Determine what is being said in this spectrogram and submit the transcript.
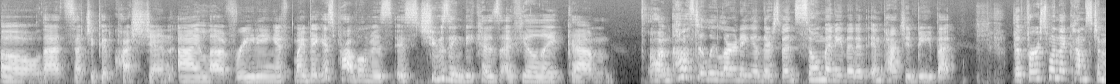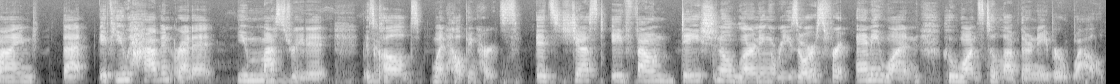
Oh, that's such a good question. I love reading. If my biggest problem is is choosing because I feel like um, oh, I'm constantly learning, and there's been so many that have impacted me. But the first one that comes to mind that if you haven't read it, you must read it. It's yep. called When Helping Hurts. It's just a foundational learning resource for anyone who wants to love their neighbor well.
